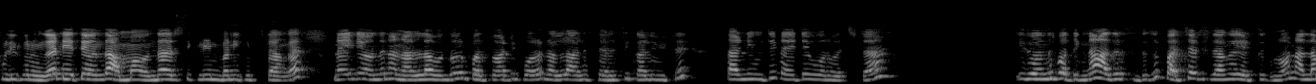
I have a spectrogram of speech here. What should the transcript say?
புளிக்கணுங்க. நேத்தே வந்து அம்மா வந்து அரிசி கிளீன் பண்ணி கொடுத்துட்டாங்க. நைட்டே வந்து நான் நல்லா வந்து ஒரு பத்து வாட்டி போல நல்லா அரிசி அரிசி கழுவிட்டு தண்ணி ஊற்றி நைட்டே ஊற வச்சுட்டேன். இது வந்து பாத்தீங்கன்னா அதிரசத்துக்கு பச்சரிசி தாங்க எடுத்துக்கணும். நல்லா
